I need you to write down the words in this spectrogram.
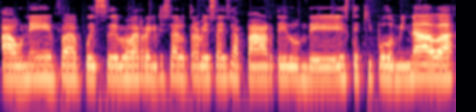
a UNEFA, pues se va a regresar otra vez a esa parte donde este equipo dominaba.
